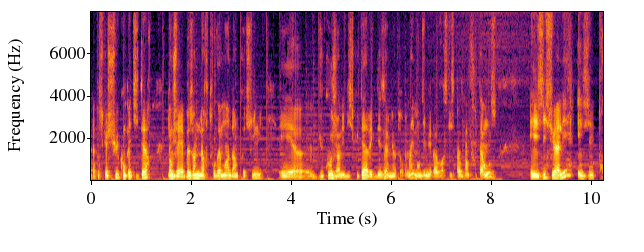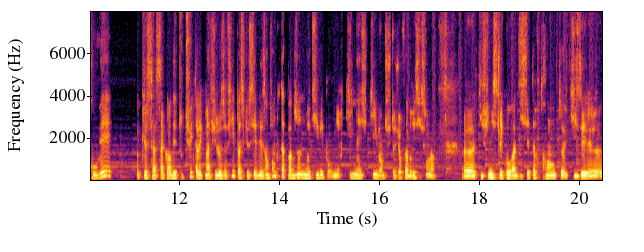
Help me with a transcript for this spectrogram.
parce que je suis compétiteur donc j'avais besoin de me retrouver moi dans le coaching. Et euh, du coup, j'en ai discuté avec des amis autour de moi. Ils m'ont dit, mais va voir ce qui se passe dans le foot à 11. Et j'y suis allé et j'ai trouvé que ça s'accordait tout de suite avec ma philosophie parce que c'est des enfants que tu n'as pas besoin de motiver pour venir. Qui neige, qui vente, je te jure, Fabrice, ils sont là. Euh, qui finissent les cours à 17h30, qu'ils aient euh,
